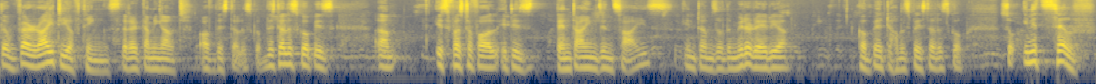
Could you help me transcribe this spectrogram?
the variety of things that are coming out of this telescope. This telescope is, um, is first of all, it is 10 times in size in terms of the mirror area compared to Hubble Space Telescope. So in itself,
